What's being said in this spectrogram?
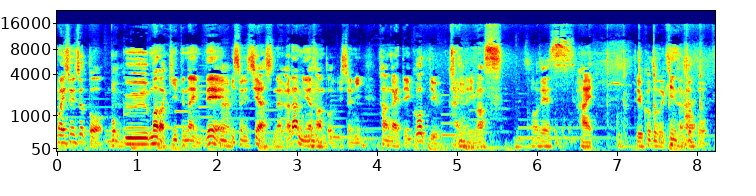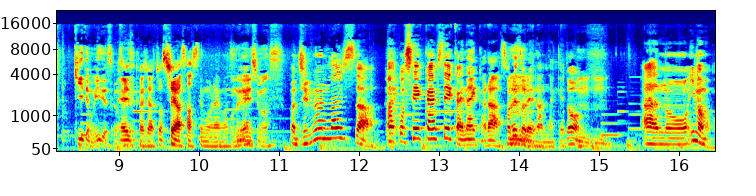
まあ、一緒にちょっと僕まだ聞いてないんで、うん。一緒にシェアしながら皆さんと一緒に考えていこうっていう回になります。そうです。はい。ということでケンジさんちょっと聞いてもいいですか、えいいですかじゃあちょっとシェアさせてもらいますね。お願いします。まあ、自分らしさ、まあ、こう正解不正解ないからそれぞれなんだけど、うんうんあの今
